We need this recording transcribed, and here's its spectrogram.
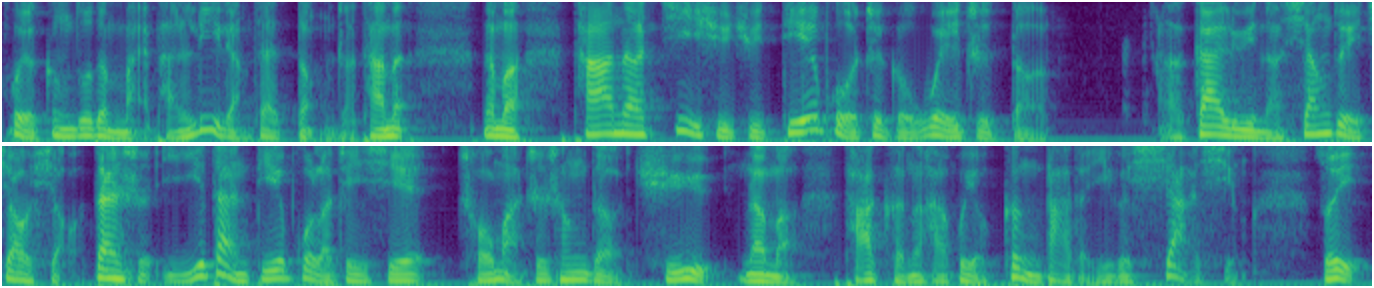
会有更多的买盘力量在等着他们。那么它呢，继续去跌破这个位置的。呃，概率呢相对较小，但是，一旦跌破了这些筹码支撑的区域，那么它可能还会有更大的一个下行。所以，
